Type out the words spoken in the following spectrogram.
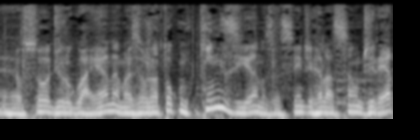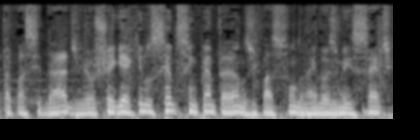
É, eu sou de Uruguaiana, mas eu já estou com 15 anos assim de relação direta com a cidade. Eu cheguei aqui nos 150 anos de Passo Fundo, né, em 2007.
